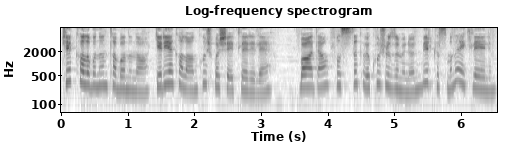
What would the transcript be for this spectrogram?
Kek kalıbının tabanına geriye kalan kuşbaşı etleriyle badem, fıstık ve kuş üzümünün bir kısmını ekleyelim.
